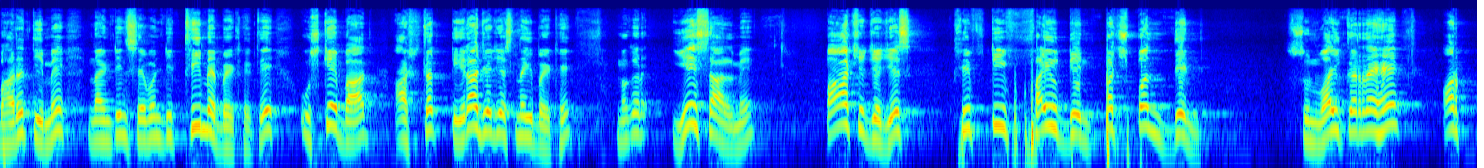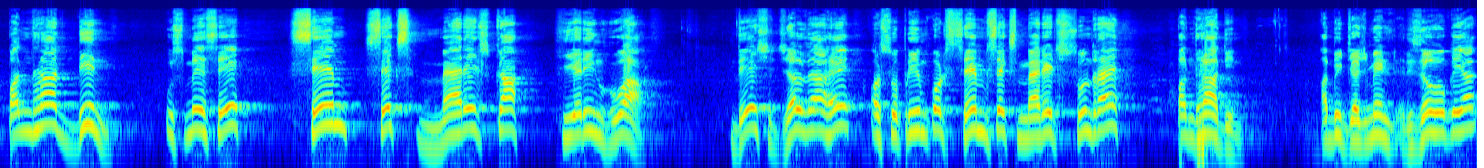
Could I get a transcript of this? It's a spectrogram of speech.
भारती में 1973 में बैठे थे, उसके बाद आज तक तेरह जजेस नहीं बैठे। मगर ये साल में पाँच जजेस 55 दिन 55 दिन सुनवाई कर रहे हैं और 15 दिन उसमें से सेम सेक्स मैरिज का हियरिंग हुआ। देश जल रहा है और supreme court same sex marriage सुन रहा है पंद्रह दिन। अभी जजमेंट रिज़र्व हो गया।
